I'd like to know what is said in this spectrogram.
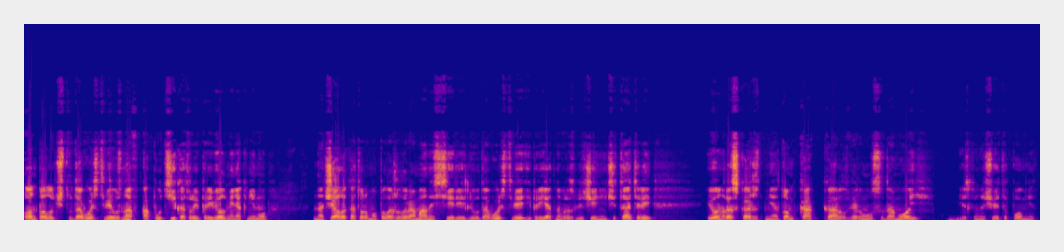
Он получит удовольствие, узнав о пути, который привел меня к нему, начало которому положил роман из серии для удовольствия и приятного развлечения читателей, и он расскажет мне о том, как Карл вернулся домой, если он еще это помнит.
